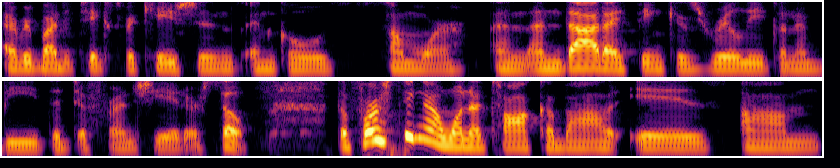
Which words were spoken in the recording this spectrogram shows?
everybody takes vacations and goes somewhere. And, and that I think is really going to be the differentiator. So, the first thing I want to talk about is um,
